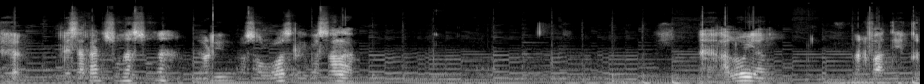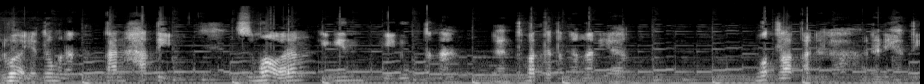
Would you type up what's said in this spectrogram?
dan berdasarkan sunnah-sunnah dari Rasulullah SAW. Nah, lalu yang manfaat yang kedua yaitu menenangkan hati. Semua orang ingin hidup tenang dan tempat ketenangan yang mutlak adalah ada di hati.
